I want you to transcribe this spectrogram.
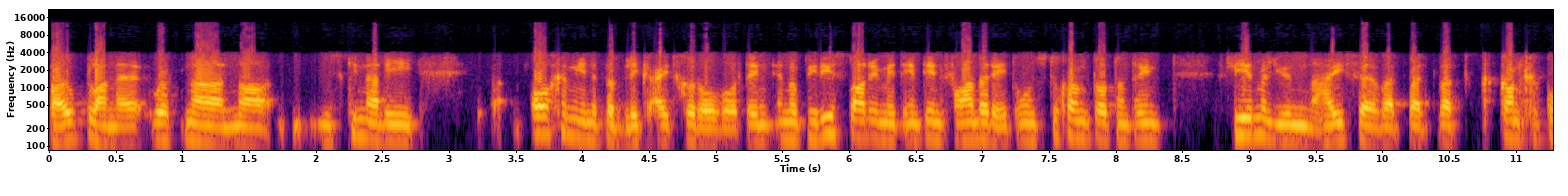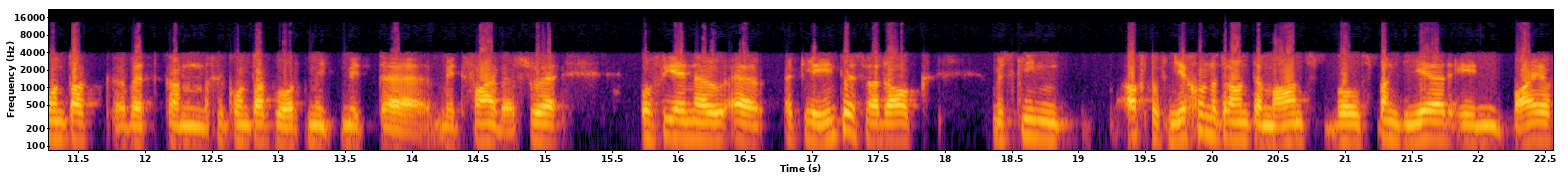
bouplanne ook na na miskien na die algemene publiek uitgerol word. En en op hierdie stadium met MTN Fiber het ons toegang tot omtrent 4 miljoen huise wat wat wat kan gekontak wat kan gekontak word met met uh met fiber. So of jy nou 'n uh, 'n kliënt is wat dalk miskien 8 of 900 rand 'n maand wil spandeer en baie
